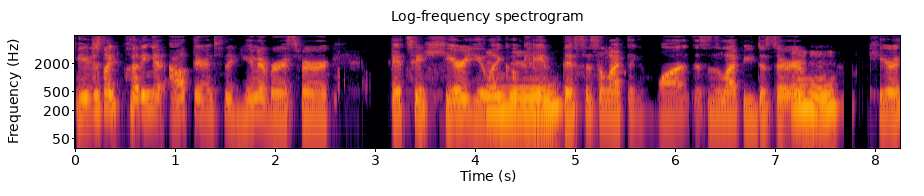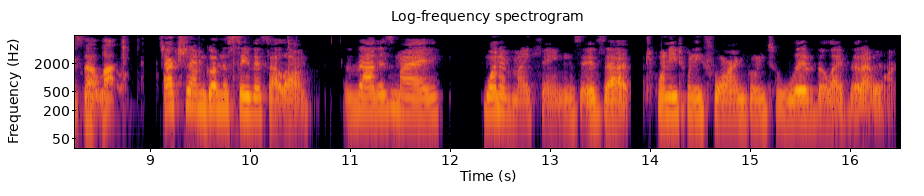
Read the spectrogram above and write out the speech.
You're just like putting it out there into the universe for it to hear you. Like, okay, Mm-hmm. this is the life that you want. This is the life you deserve. Mm-hmm. Here is that life. Actually, I'm going to say this out loud. That is my one of my things is that 2024 I'm going to live the life that I want.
